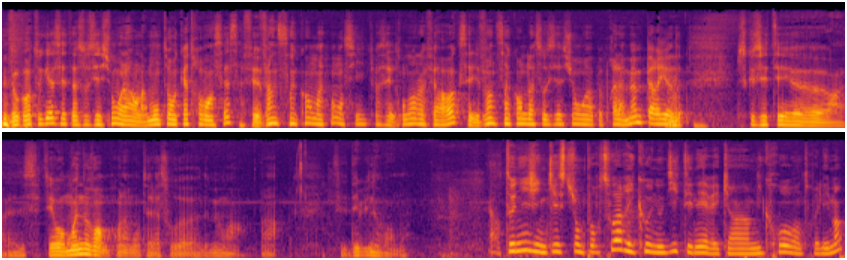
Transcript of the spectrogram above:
Donc en tout cas, cette association, voilà, on l'a montée en 96, ça fait 25 ans maintenant aussi. Tu vois, c'est les 30 ans de la Ferroc, c'est les 25 ans de l'association à peu près la même période. Mm. Puisque c'était euh, c'était au mois de novembre qu'on a monté l'assaut euh, de mémoire. Voilà. C'est début novembre. Alors Tony, j'ai une question pour toi. Rico nous dit que tu es né avec un micro entre les mains.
